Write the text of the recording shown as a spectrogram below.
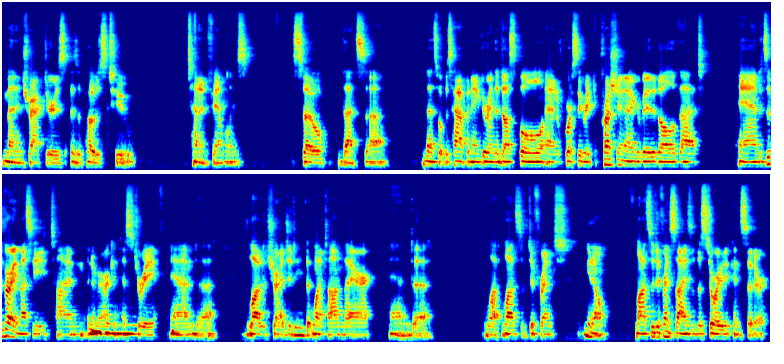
men and tractors as opposed to tenant families. So that's uh, that's what was happening during the Dust Bowl, and of course the Great Depression aggravated all of that. And it's a very messy time in American Mhm. history, and uh, a lot of tragedy that went on there, and uh, lot, lots of different, you know, lots of different sides of the story to consider.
